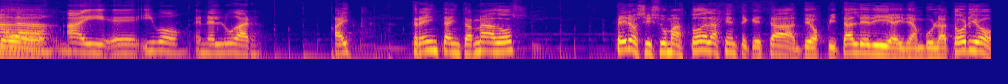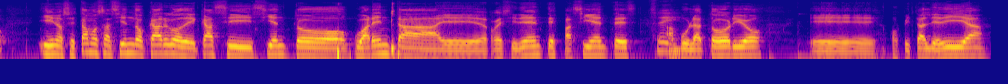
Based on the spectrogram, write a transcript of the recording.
internada hay, eh, Ivo, en el lugar? Hay 30 internados, pero si sumas toda la gente que está de hospital de día y de ambulatorio, y nos estamos haciendo cargo de casi 140 eh, residentes, pacientes, Sí. ambulatorio, eh, hospital de día.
